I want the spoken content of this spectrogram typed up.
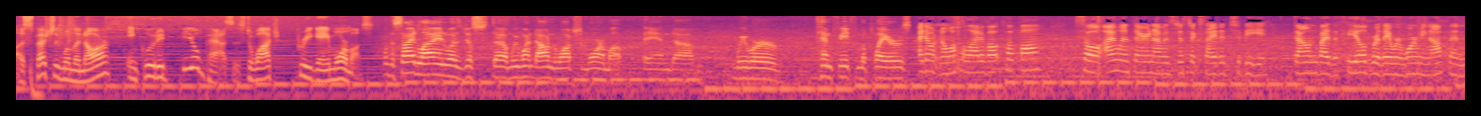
especially when Lennar included field passes to watch pregame warmups. Well, the sideline was just, um, we went down to watch the warm up, and um, we were 10 feet from the players. I don't know a whole lot about football, so I went there and I was just excited to be down by the field where they were warming up, and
